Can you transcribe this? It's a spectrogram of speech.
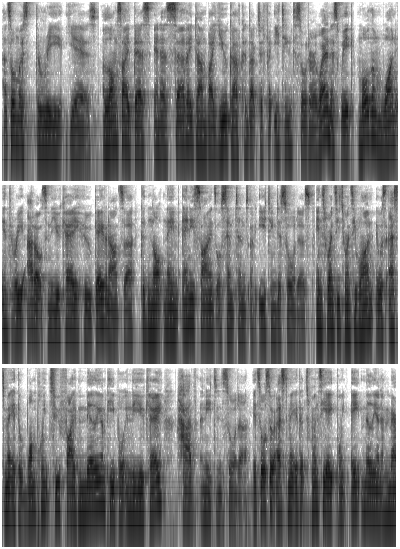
That's almost three years. Alongside this, in a survey done by YouGov conducted for Eating Disorder Awareness Week, more than one in three adults in the UK who gave an answer could not name any signs or symptoms of eating disorders. In 2021, it was estimated that 1.25 million people in the UK have an eating disorder. It's also estimated that 28.8 million Americans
